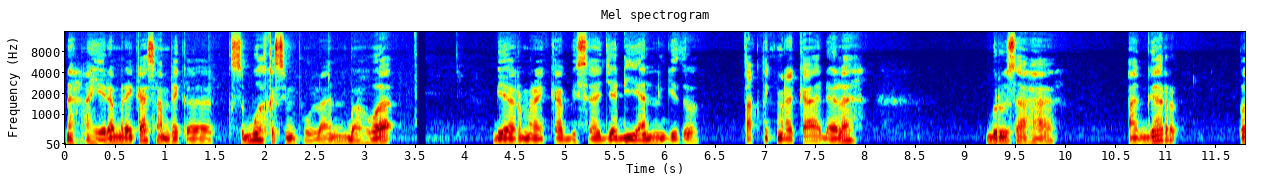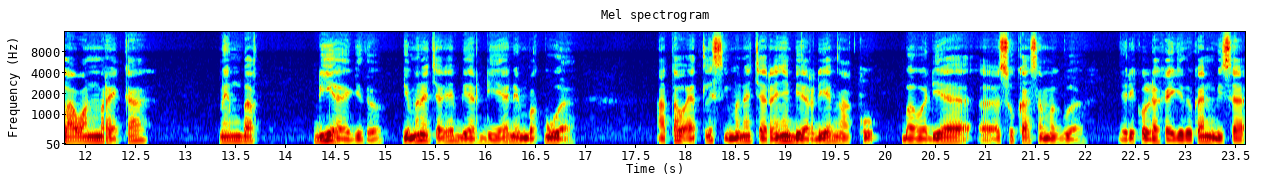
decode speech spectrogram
nah akhirnya mereka sampai ke sebuah kesimpulan bahwa biar mereka bisa jadian gitu taktik mereka adalah berusaha agar lawan mereka nembak dia gitu. Gimana caranya biar dia nembak gua? Atau at least gimana caranya biar dia ngaku bahwa dia uh, suka sama gua. Jadi kalau udah kayak gitu kan bisa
